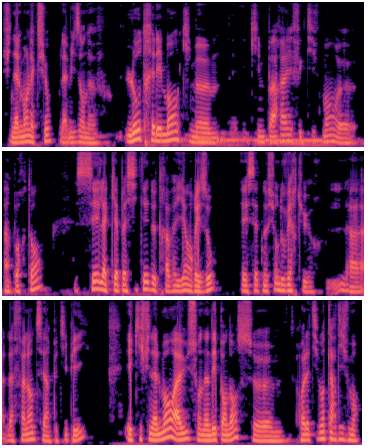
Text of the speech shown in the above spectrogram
finalement l'action, la mise en œuvre. L'autre élément qui me qui me paraît effectivement euh, important, c'est la capacité de travailler en réseau et cette notion d'ouverture. La, la Finlande, c'est un petit pays et qui finalement a eu son indépendance relativement tardivement.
